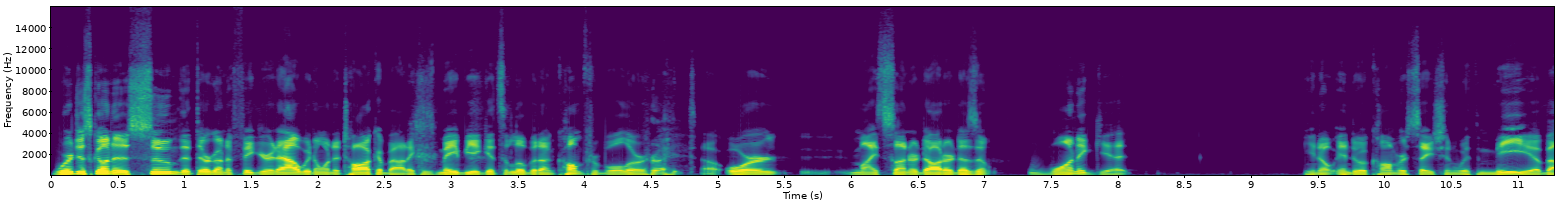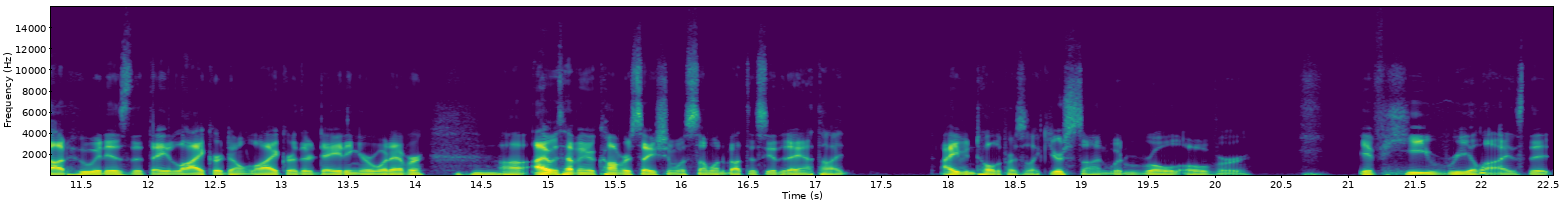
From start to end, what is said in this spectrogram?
we're just going to assume that they're going to figure it out. We don't want to talk about it because maybe it gets a little bit uncomfortable, or Right. uh, or my son or daughter doesn't want to get you know into a conversation with me about who it is that they like or don't like or they're dating or whatever Mhm. uh, I was having a conversation with someone about this the other day, and I thought, I even told the person like, your son would roll over if he realized that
